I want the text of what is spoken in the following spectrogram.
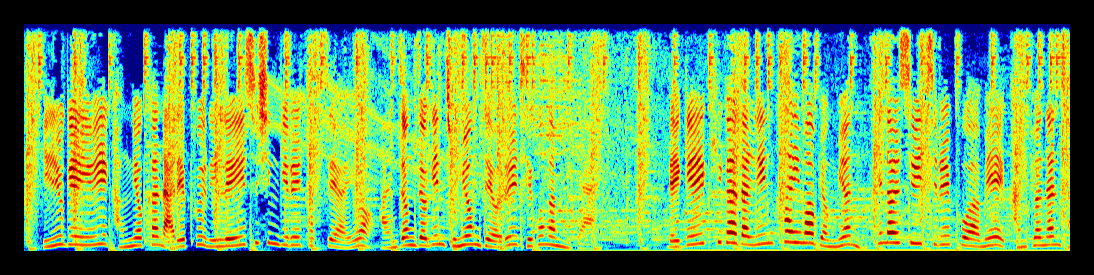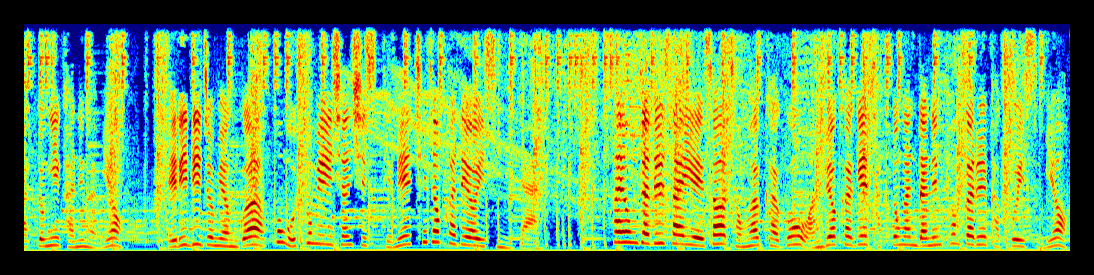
16A의 강력한 RF 릴레이 수신기를 탑재하여 안정적인 조명 제어를 제공합니다. 4개의 키가 달린 타이머 벽면 패널 스위치를 포함해 간편한 작동이 가능하며 LED 조명과 홈 오토메이션 시스템에 최적화되어 있습니다. 사용자들 사이에서 정확하고 완벽하게 작동한다는 평가를 받고 있으며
